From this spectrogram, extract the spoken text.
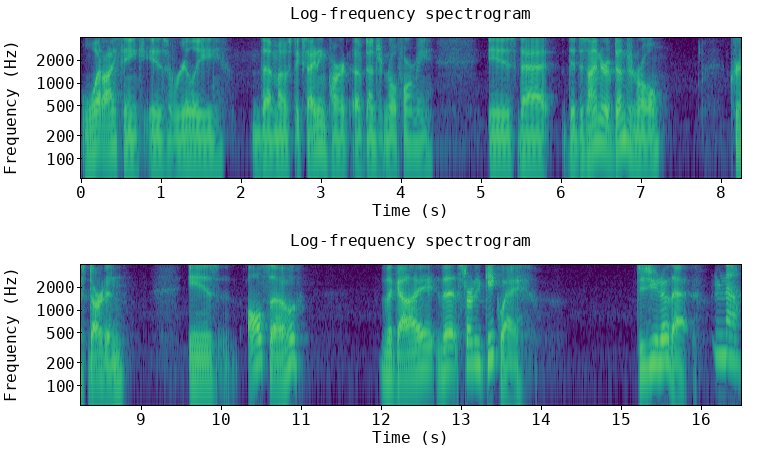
what I think is really the most exciting part of Dungeon Roll for me is that the designer of Dungeon Roll, Chris Darden, is also the guy that started Geekway. Did you know that? no,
